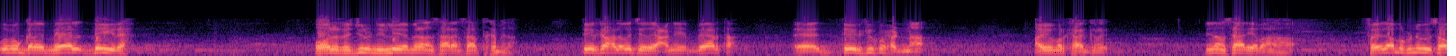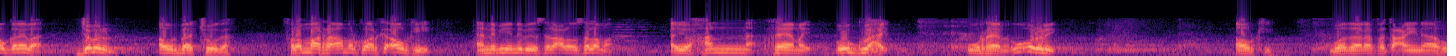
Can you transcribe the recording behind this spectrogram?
wuxuu galay meel dayra oo lirajuli nin leeya meel ansaari ansaarta ka mid ah. Dayrka waxa looga jeeda yani beerta dayrkii ku xidhnaa ayuu markaa galay. Nin ansaariya baan ahaa fa markuu nebigu saa u galayba jabalun awr baa jooga. Falamaa ra'aa markuu arkay awrkii annabiya nebiga sal alه alay wasalama ayuu xanna reemay oo guuxay uu reemay uu ololey awrkii. Wadarafat caynaahu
